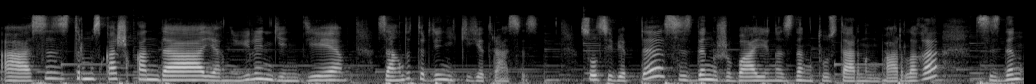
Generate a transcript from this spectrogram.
ә, сіз тұрмысқа шыққанда яғни үйленгенде заңды түрде некеге тұрасыз? Сол себепті сіздің жұбайыңыздың туыстарының барлығы сіздің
